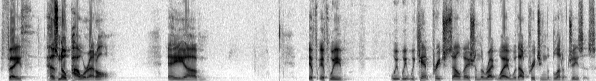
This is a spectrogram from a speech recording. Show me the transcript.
faith has no power at all. A, um, if, if we, we, we, we can't preach salvation the right way without preaching the blood of Jesus.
